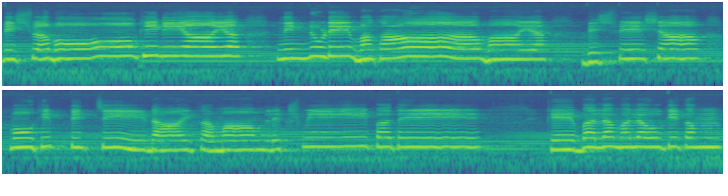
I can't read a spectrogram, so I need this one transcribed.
വിശ്വമോഹിനിയായ നിന്നുടെ മഹാമായ വിശ്വേശ മോഹിപ്പിച്ചിടായി കമാം ലക്ഷ്മീപദേ കേവലമലൗകികം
